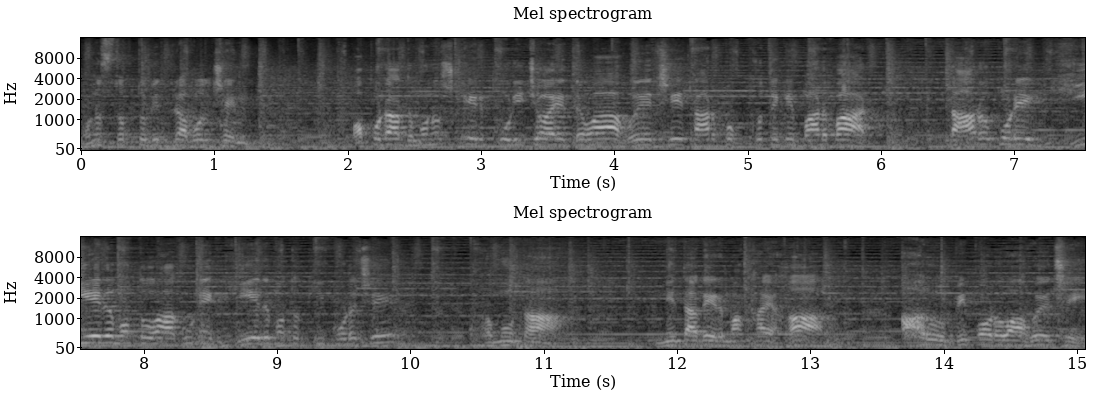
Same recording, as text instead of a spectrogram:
মনস্তত্ত্ববিদরা বলছেন, অপরাধ মনস্কের পরিচয় দেওয়া হয়েছে তার পক্ষ থেকে বারবার। তার উপরে ঘিয়ের মতো, আগুনে ঘিয়ের মতো কি পড়েছে? ক্ষমতা। নেতাদের মাথায় হাত আরও বেপরোয়া হয়েছে।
